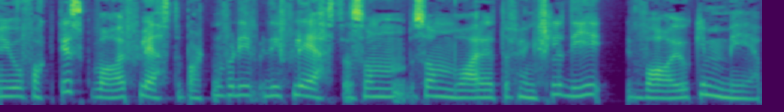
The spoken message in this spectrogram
jo faktisk var flesteparten, for de, fleste som, som, var etter fengselet, de var jo ikke med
